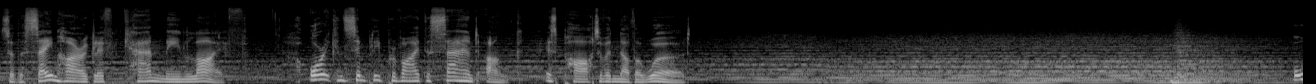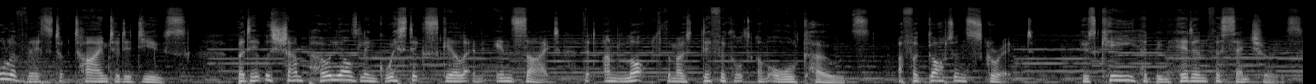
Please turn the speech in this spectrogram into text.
so the same hieroglyph can mean life. Or it can simply provide the sound ankh as part of another word. All of this took time to deduce, but it was Champollion's linguistic skill and insight that unlocked the most difficult of all codes, a forgotten script whose key had been hidden for centuries.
